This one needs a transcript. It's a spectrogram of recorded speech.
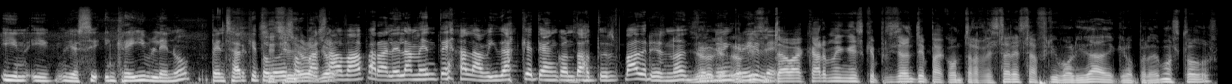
Y, y- es increíble, ¿no? Pensar que todo Sí, sí, eso yo lo- yo- pasaba paralelamente a la vida que te han contado tus padres, ¿no? Yo lo que, lo que increíble. citaba Carmen es que precisamente para contrarrestar esta frivolidad de que lo perdemos todos,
